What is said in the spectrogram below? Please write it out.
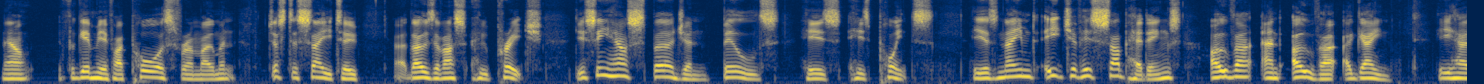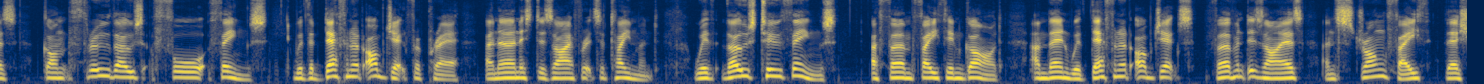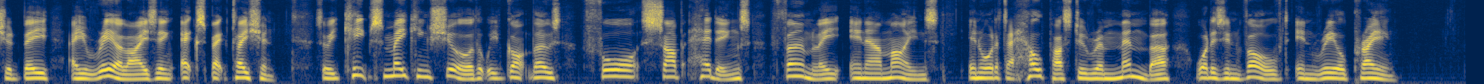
Now, forgive me if I pause for a moment just to say to uh, those of us who preach, do you see how Spurgeon builds his his points? He has named each of his subheadings over and over again. He has gone through those four things with a definite object for prayer, an earnest desire for its attainment. With those two things, a firm faith in God, and then with definite objects, fervent desires, and strong faith, there should be a realizing expectation. So he keeps making sure that we've got those four subheadings firmly in our minds in order to help us to remember what is involved in real praying.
